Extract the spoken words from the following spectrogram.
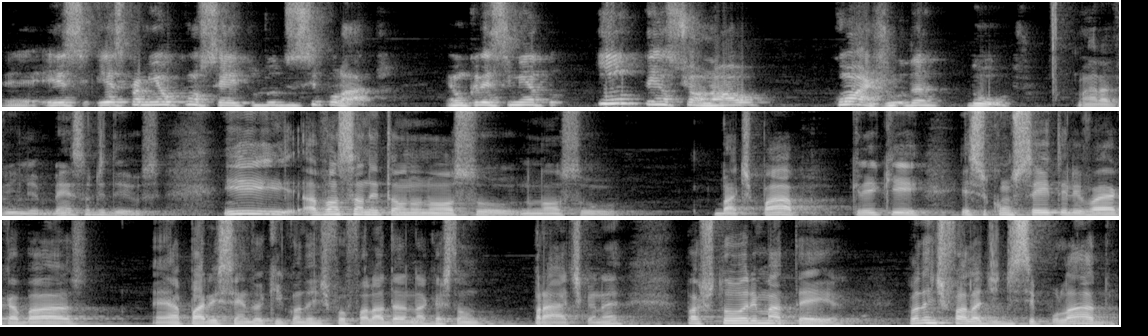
É, esse, esse para mim, é o conceito do discipulado. É um crescimento intencional com a ajuda do outro. Maravilha, bênção de Deus. E avançando então no nosso, no nosso bate-papo, creio que esse conceito ele vai acabar é, aparecendo aqui quando a gente for falar da, na questão prática, né? Pastor e Mateia, quando a gente fala de discipulado,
